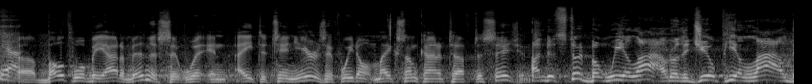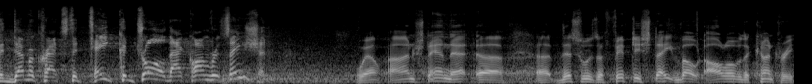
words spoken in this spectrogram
Yeah. Uh, both will be out of business in eight to ten years if we don't make some kind of tough decisions. Understood, but we allowed, or the GOP allowed, the Democrats to take control of that conversation. Well, I understand that. Uh, uh, this was a 50 state vote all over the country.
